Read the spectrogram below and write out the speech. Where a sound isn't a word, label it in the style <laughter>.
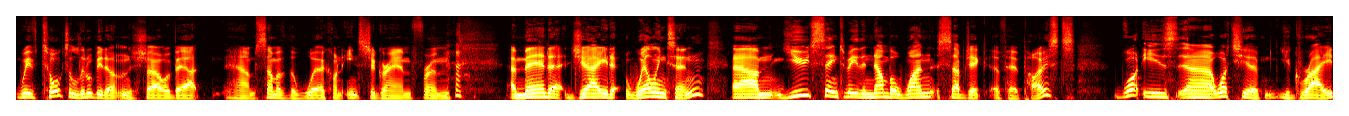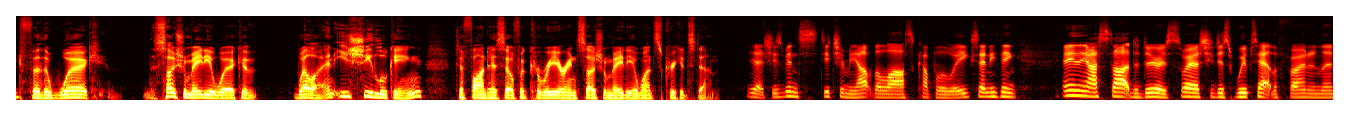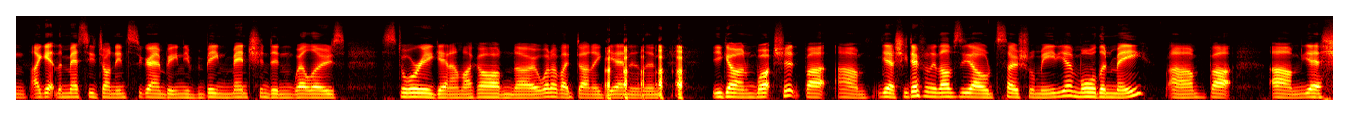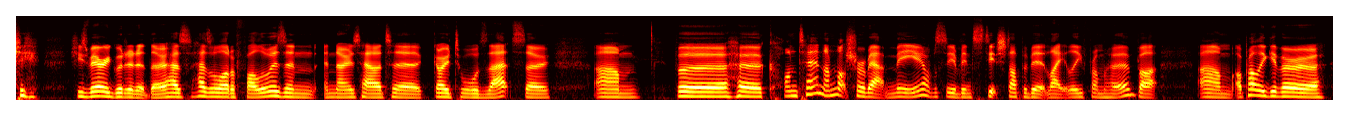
we've talked a little bit on the show about um, some of the work on Instagram from <laughs> Amanda Jade Wellington. Um, you seem to be the number one subject of her posts. What is uh, what's your your grade for the work, the social media work of Wello, and is she looking to find herself a career in social media once cricket's done? Yeah, she's been stitching me up the last couple of weeks. Anything, anything I start to do, I swear she just whips out the phone, and then I get the message on Instagram being you've been mentioned in Wello's story again. I'm like, oh no, what have I done again? And then <laughs> you go and watch it. But um, yeah, she definitely loves the old social media more than me. Um, but um, yeah, <laughs> she she's very good at it though. has has a lot of followers and and knows how to go towards that. So. Um, for her content, I'm not sure about me. Obviously, I've been stitched up a bit lately from her, but um, I'll probably give her a,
